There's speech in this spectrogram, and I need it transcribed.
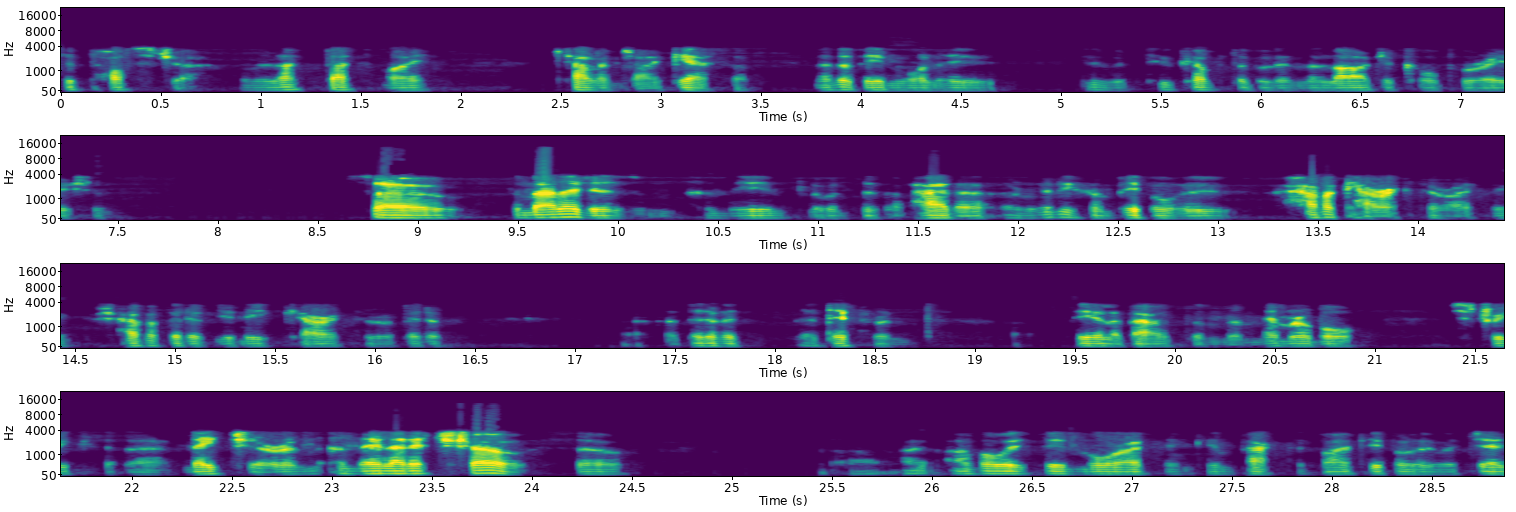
to posture. I mean, that's that's my challenge, I guess. I've never been one who who was too comfortable in the larger corporations. So the managers and the influences I've had are, are really from people who have a character, I think, have a bit of unique character, a bit of a bit of a, a different feel about them, a memorable streak of their nature, and, and they let it show. So I, have always been more, I think, impacted by people who are gen,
